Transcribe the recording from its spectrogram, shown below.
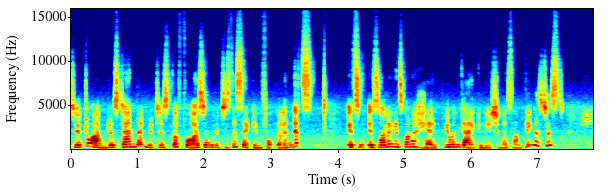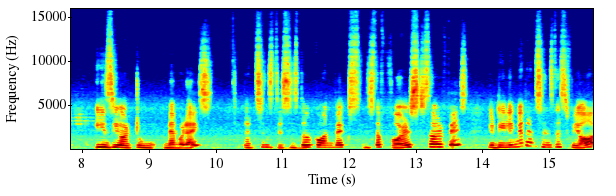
so you have to understand that which is the first and which is the second focal. And that's it's it's not like it's going to help you in calculation or something. It's just easier to memorize that since this is the convex this is the first surface you're dealing with and since the sphere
